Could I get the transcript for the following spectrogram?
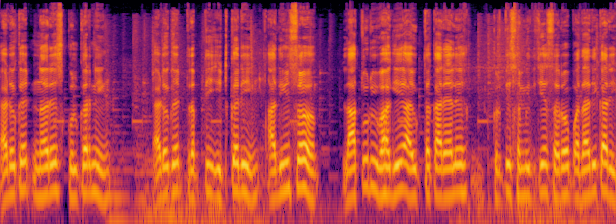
advocate Naresh Kulkarni advocate Trupti Itkari आदींसह लातूर विभागीय आयुक्त कार्यालय कृती समितीचे सर्व पदाधिकारी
